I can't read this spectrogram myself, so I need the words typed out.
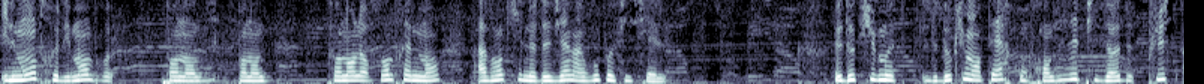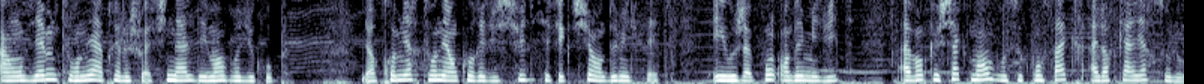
Il montre les membres pendant leurs entraînements avant qu'ils ne deviennent un groupe officiel. Le, documentaire comprend 10 épisodes, plus un onzième tourné après le choix final des membres du groupe. Leur première tournée en Corée du Sud s'effectue en 2007 et au Japon en 2008, avant que chaque membre se consacre à leur carrière solo.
